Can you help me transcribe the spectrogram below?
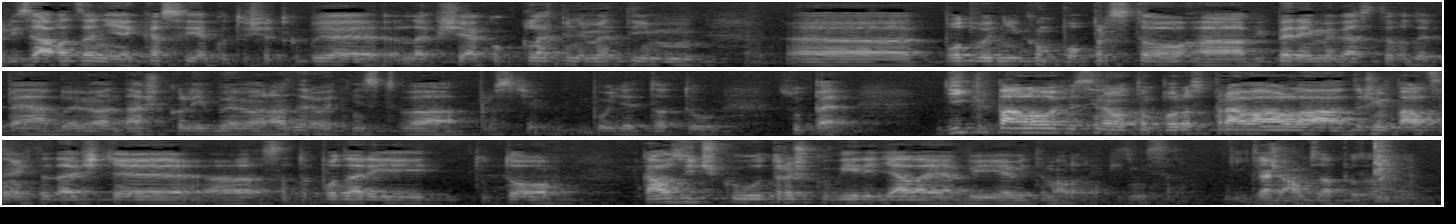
pri zavadzaní ekasy, ako to všetko bude lepšie, ako klepneme tým Eh, podvodníkom po prstoch a vyberieme viac toho DPH, budeme mať na školy, budeme mať na zdravotníctvo a proste bude to tu super. Díky Palo, že si nám o tom porozprával a držím palce, nech teda ešte eh, sa to podarí túto kauzičku trošku víriť ďalej, aby, aby to malo nejaký zmysel. Ďakujem za pozornosť.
